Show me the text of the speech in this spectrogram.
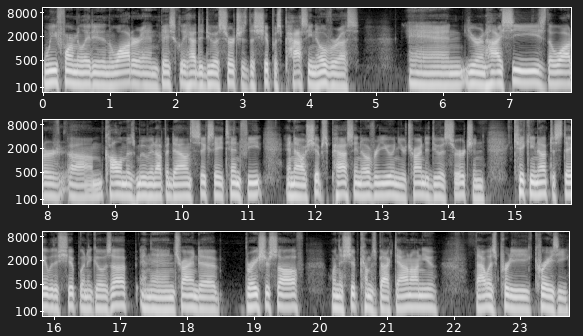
we formulated in the water and basically had to do a search as the ship was passing over us and you're in high seas. The water um, column is moving up and down six, eight, ten feet, and now a ship's passing over you, and you're trying to do a search and kicking up to stay with the ship when it goes up, and then trying to brace yourself when the ship comes back down on you. That was pretty crazy.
